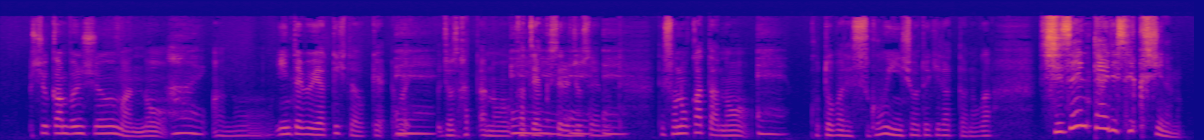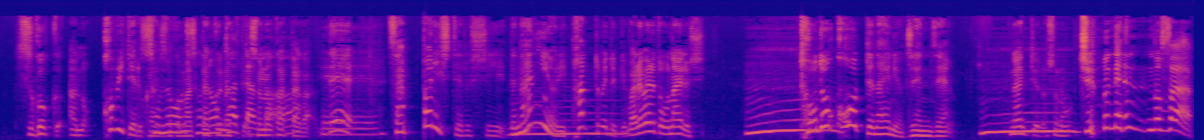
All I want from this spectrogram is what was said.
「週刊文春ウーマンの」はい。あのインタビューやってきたわけ、ええ。女はあの活躍してる女性の、ええでその方の言葉ですごい印象的だったのが自然体でセクシーなの。すごく。あのこびてる感じとか全くなくてその方が。でさっぱりしてるしで何よりパッと見た時我々と同い年。滞ってないのよ全然なんていうのその中年のさ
